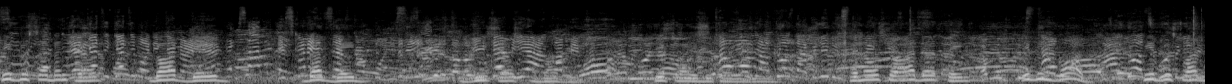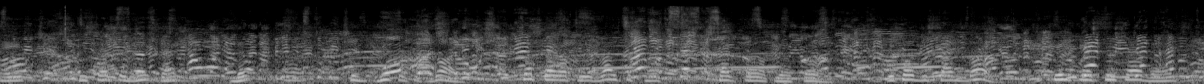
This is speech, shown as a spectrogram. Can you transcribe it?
Hebrews 7, 12, God gave, God gave Jesus a body. This is why he became man. And also other things, even God, Hebrews 1, 8, he said to Jesus. that, that uh, Jesus is God, scepter of your righteousness, scepter of your throne. He told the Son God. Philippians 2, 7,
